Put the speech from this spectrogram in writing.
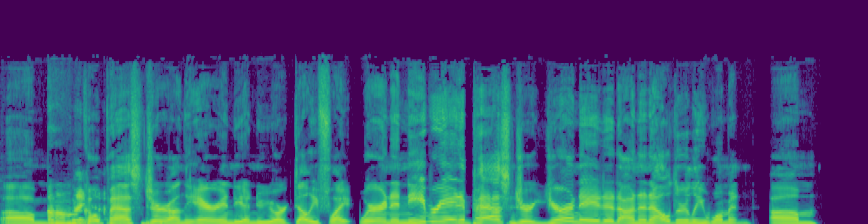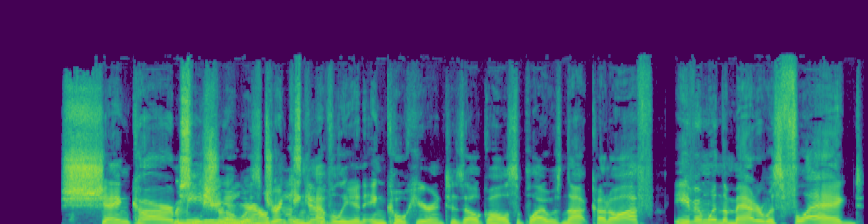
Um, Oh my a co-passenger on the Air India New York Delhi flight, where an inebriated passenger urinated on an elderly woman. Um, Shankar Was Mishra was drinking costume? heavily and incoherent. His alcohol supply was not cut off. Even when the matter was flagged,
